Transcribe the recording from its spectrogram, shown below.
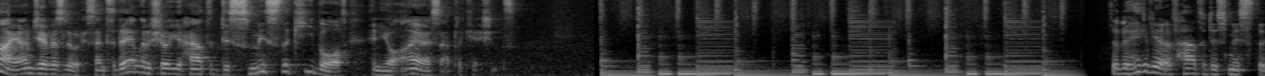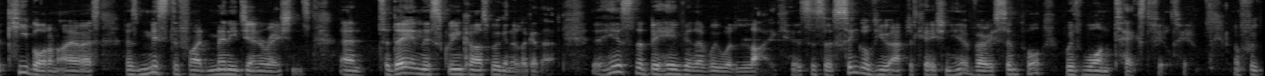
Hi, I'm Jay Versluis, and today I'm going to show you how to dismiss the keyboard in your iOS applications. The behavior of how to dismiss the keyboard on iOS has mystified many generations, and today in this screencast we're going to look at that. Here's the behavior that we would like. This is a single view application here, very simple, with one text field here. If we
